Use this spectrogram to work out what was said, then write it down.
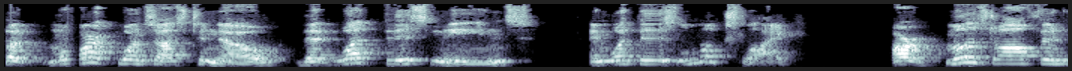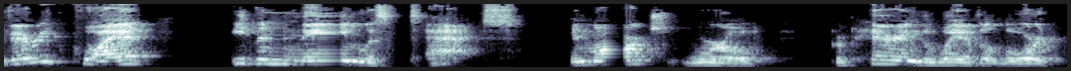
But Mark wants us to know that what this means and what this looks like are most often very quiet, even nameless acts. In Mark's world, preparing the way of the Lord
